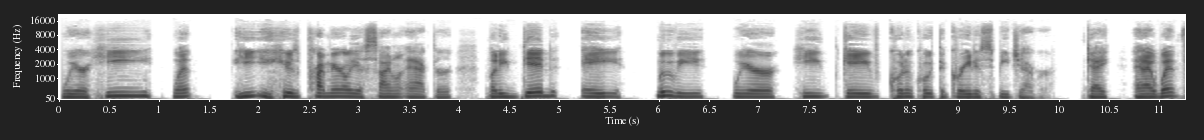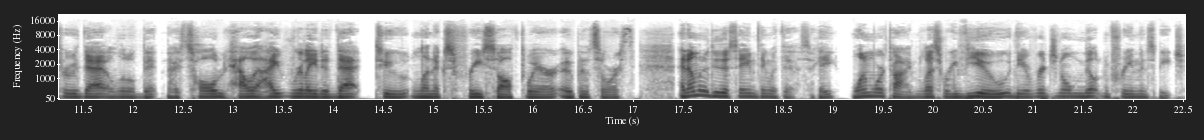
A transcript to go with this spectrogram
where he went. He he was primarily a silent actor, but he did a movie where he gave quote unquote the greatest speech ever. Okay. And I went through that a little bit and I told how I related that to Linux free software, open source. And I'm going to do the same thing with this. Okay. One more time. Let's review the original Milton Friedman speech.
